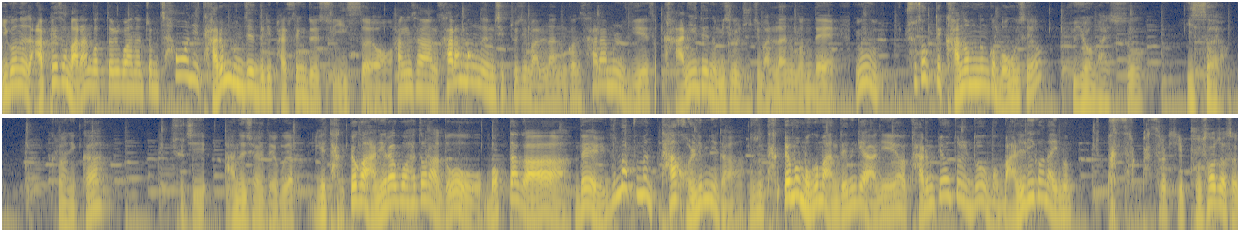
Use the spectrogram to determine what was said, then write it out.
이거는 앞에서 말한 것들과는 좀 차원이 다른 문제들이 발생될 수 있어요. 항상 사람 먹는 음식 주지 말라는 건 사람을 위해서 간이 된 음식을 주지 말라는 건데 이거 추석 때 간 없는 거 먹으세요? 위험할 수 있어요. 그러니까 주지 않으셔야 되고요. 이게 닭뼈가 아니라고 하더라도 먹다가 네 기분 나쁘면 다 걸립니다. 무슨 닭뼈만 먹으면 안 되는 게 아니에요. 다른 뼈들도 뭐 말리거나 이면 파스락파스락 부서져서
